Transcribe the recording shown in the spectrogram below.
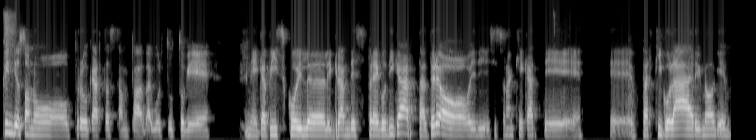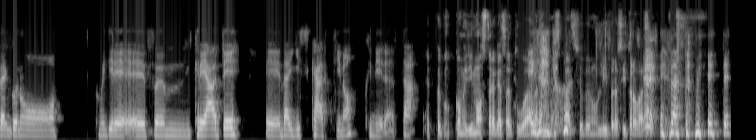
quindi io sono pro carta stampata, col tutto che ne capisco il, il grande spreco di carta, però esistono anche carte eh, particolari no? che vengono, come dire, f- create eh, dagli scarti, no? Quindi in realtà... Come dimostra casa tua, esatto. spazio per un libro si trova. Esattamente.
